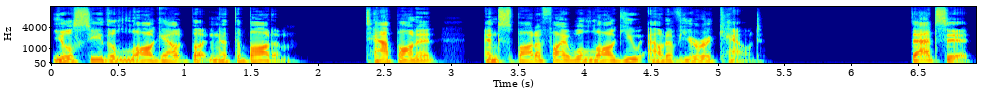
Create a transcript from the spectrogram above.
You'll see the Log Out button at the bottom. Tap on it, and Spotify will log you out of your account. That's it.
